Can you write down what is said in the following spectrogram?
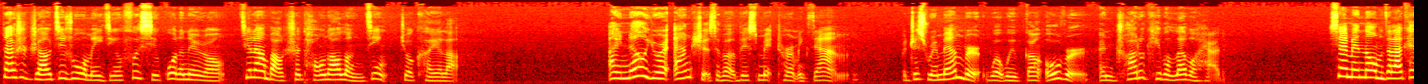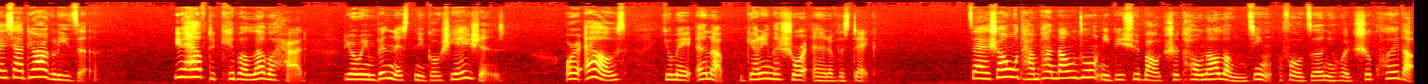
但是只要记住我们已经复习过的内容，尽量保持头脑冷静就可以了。I know you're anxious about this midterm exam, but just remember what we've gone over and try to keep a level head. 下面呢，我们再来看一下第二个例子。You have to keep a level head during business negotiations, or else you may end up getting the short end of the stick. 在商务谈判当中，你必须保持头脑冷静，否则你会吃亏的。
